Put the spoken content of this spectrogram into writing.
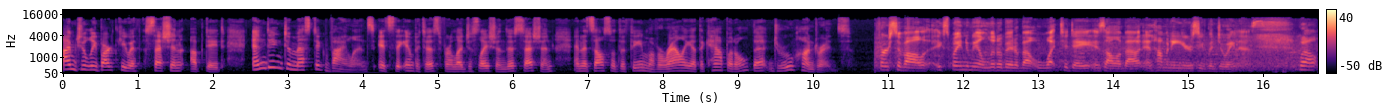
I'm Julie Bartke with Session Update. Ending domestic violence. It's the impetus for legislation this session, and it's also the theme of a rally at the Capitol that drew hundreds. First of all, explain to me a little bit about what today is all about and how many years you've been doing this. Well,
